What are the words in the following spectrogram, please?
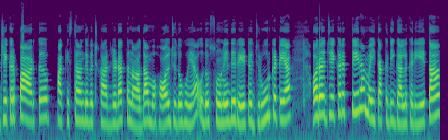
ਜੇਕਰ ਭਾਰਤ ਪਾਕਿਸਤਾਨ ਦੇ ਵਿਚਕਾਰ ਜਿਹੜਾ ਤਣਾਅ ਦਾ ਮਾਹੌਲ ਜਦੋਂ ਹੋਇਆ ਉਦੋਂ ਸੋਨੇ ਦੇ ਰੇਟ ਜ਼ਰੂਰ ਘਟਿਆ। ਔਰ ਜੇਕਰ 13 ਮਈ ਤੱਕ ਦੀ ਗੱਲ ਕਰੀਏ ਤਾਂ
